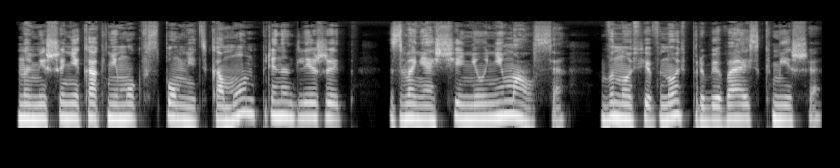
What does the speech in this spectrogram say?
но Миша никак не мог вспомнить, кому он принадлежит. Звонящий не унимался, вновь и вновь пробиваясь к Мише.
